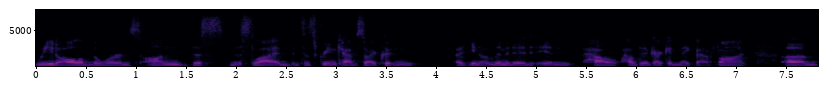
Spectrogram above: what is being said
read all of the words on this this slide. It's a screen cap, so I couldn't, uh, you know, limited in how how big I could make that font. Um,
